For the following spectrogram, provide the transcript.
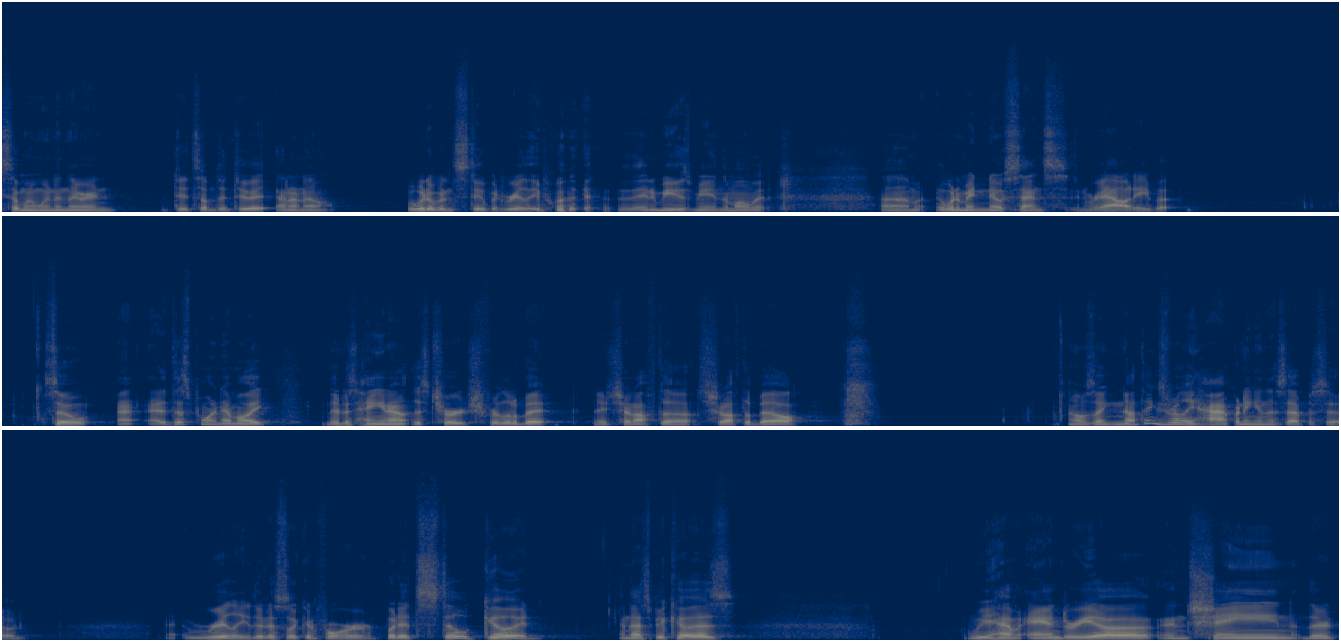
someone went in there and did something to it. I don't know. It would have been stupid, really, but it amused me in the moment. Um, it would have made no sense in reality, but so at, this point, I'm like, they're just hanging out this church for a little bit. They shut off the shut off the bell. I was like, nothing's really happening in this episode. Really, they're just looking for her, but it's still good, and that's because we have Andrea and Shane. They're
